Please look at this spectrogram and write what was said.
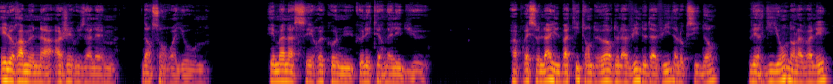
et le ramena à Jérusalem, dans son royaume. Et Manassé reconnut que l'Éternel est Dieu. Après cela, il bâtit en dehors de la ville de David, à l'Occident, vers Guillon dans la vallée,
